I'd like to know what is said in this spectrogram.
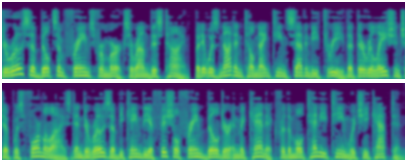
De Rosa built some frames for Merckx around this time, but it was not until 1973 that their relationship was formalized and De Rosa became the official frame builder and mechanic for the Molteni team which he captained.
